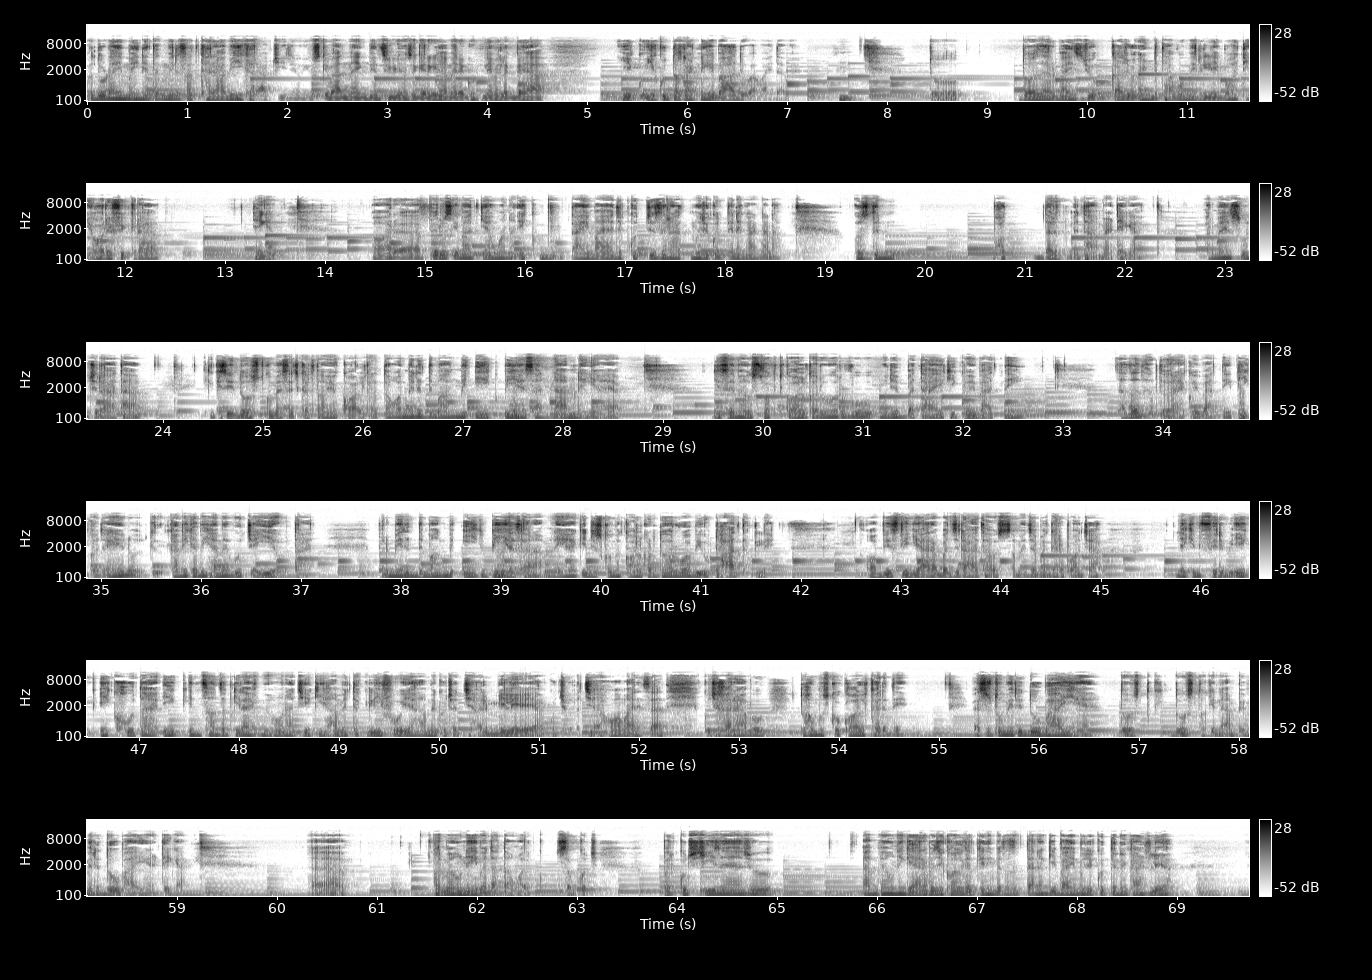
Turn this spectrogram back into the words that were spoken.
और दो ढाई महीने तक मेरे साथ ख़राब ही ख़राब चीज़ें हुई। उसके बाद मैं एक दिन सीढ़ियों से गिर गया, मेरे घुटने में लग गया। ये ये कुत्ता काटने के बाद हुआ भाई दबे तो 2022 जो, का जो एंड था वो मेरे लिए बहुत ही हॉरिफिक रहा। ठीक है? और, फिर उसके बाद क्या हुआ ना, एक टाइम आया जब कुछ से रात मुझे कुत्ते ने काटा ना। उस दिन बहुत दर्द में था मैं, ठीक है? और मैं सोच रहा था कि किसी दोस्त को मैसेज करता हूँ या कॉल करता हूँ और मेरे दिमाग में एक भी ऐसा नाम नहीं आया। जिसे मैं उस वक्त कॉल करूँ और वो मुझे बताए कि कोई बात नहीं। ज़्यादा दर्द हो रहा है, कोई बात नहीं, ठीक हो जाएगा। यू नो कभी कभी हमें वो चाहिए होता है। पर मेरे दिमाग में एक भी ऐसा नाम नहीं है कि जिसको मैं कॉल कर दूँ और वो अभी उठा तक ले। ऑब्वियसली ग्यारह बज रहा था उस समय जब मैं घर पहुँचा। लेकिन फिर भी एक एक होता है, एक इंसान सबकी लाइफ में होना चाहिए कि हमें तकलीफ़ हो या हमें कुछ अच्छा मिले या कुछ अच्छा हो हमारे साथ, कुछ ख़राब हो तो हम उसको कॉल कर दें। वैसे तो मेरे दो भाई हैं, दोस्त, दोस्तों के नाम पे मेरे दो भाई हैं, ठीक है? और मैं उन्हें ही बताता हूँ सब कुछ। पर कुछ चीज़ें हैं जो अब मैं उन्हें ग्यारह बजे कॉल करके नहीं बता सकता ना कि भाई मुझे कुत्ते ने काट लिया।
